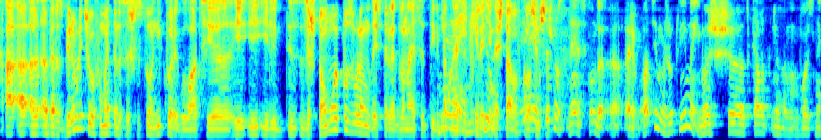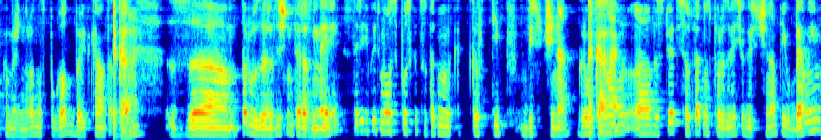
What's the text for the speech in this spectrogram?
а, а, а, да разбирам ли, че в момента не съществува никаква регулация и, и, или защо му е позволено да изстреля 12 или 15 хиляди неща в космоса? Не, всъщност, не, секунда. Регулация, между другото, има. Имаш такава, не знам, войс някаква международна спогодба и така нататък. Така е. За, първо, за различните размери среди, които могат да се пускат, съответно на какъв тип височина, грубо така казано, е. да стоят и съответно според зависи от височината и обема им,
